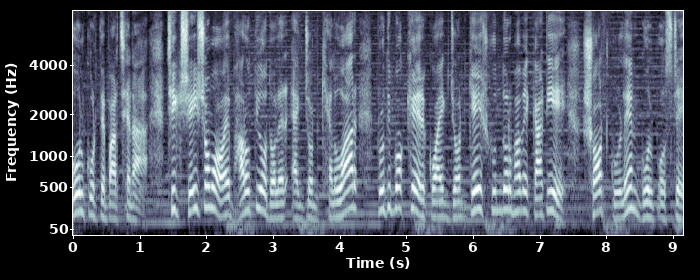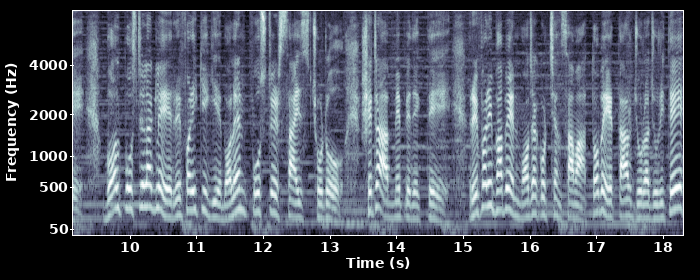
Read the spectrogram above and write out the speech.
গোল করতে পারছে না। ঠিক সেই সময় ভারতীয় দলের একজন খেলোয়াড়। প্রতিপক্ষের কয়েকজনকে সুন্দরভাবে কাটিয়ে শট করলেন গোল পোস্টে বল পোস্টে লাগলে রেফারিকে গিয়ে বলেন, পোস্টের সাইজ ছোট। সেটা মেপে দেখতে। রেফারি ভাবেন, মজা করছেন সামা। তবে তার জোড়াজুড়িতে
